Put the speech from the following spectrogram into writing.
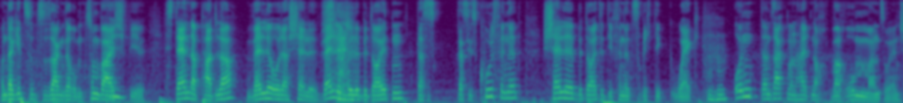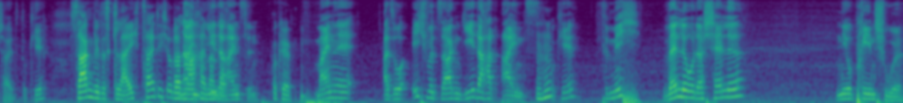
Und da geht es sozusagen darum, zum Beispiel Stand-Up-Paddler, Welle oder Schelle. Welle würde bedeuten, dass, es, dass ihr es cool findet. Schelle bedeutet, ihr findet es richtig wack. Mhm. Und dann sagt man halt noch, warum man so entscheidet, okay? Sagen wir das gleichzeitig oder Nein, nacheinander? jeder einzeln. Okay. Meine, also ich würde sagen, jeder hat eins, Mhm. okay? Für mich, Welle oder Schelle, Neoprenschuhe.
